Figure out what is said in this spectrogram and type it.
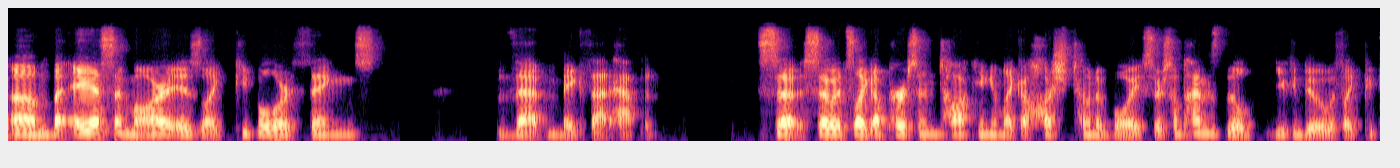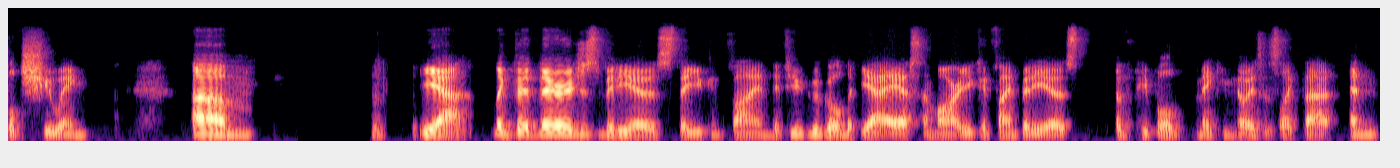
Um, but ASMR is like people or things that make that happen. So, so it's like a person talking in like a hushed tone of voice, or sometimes they'll you can do it with like people chewing. Um, yeah, like the, there are just videos that you can find if you googled yeah ASMR, you can find videos of people making noises like that. And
